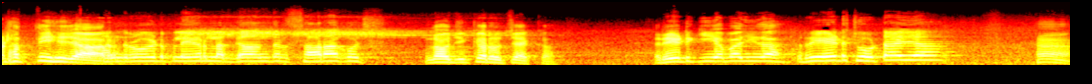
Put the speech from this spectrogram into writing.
38000 ਐਂਡਰੋਇਡ ਪਲੇਅਰ ਲੱਗਾ ਅੰਦਰ ਸਾਰਾ ਕੁਝ। ਲਓ ਜੀ ਕਰੋ ਚੈੱਕ ਰੇਟ ਕੀ ਆ ਭਾਜੀ ਦਾ? ਰੇਟ ਛੋਟਾ ਜਿਹਾ। ਹਾਂ।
